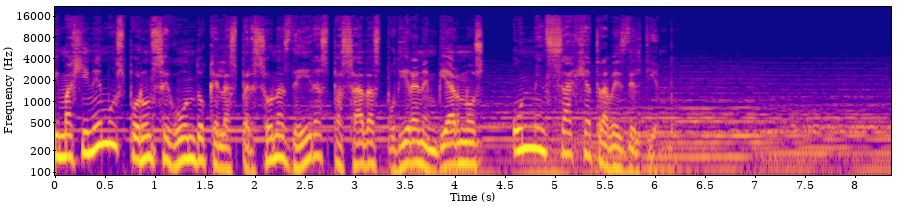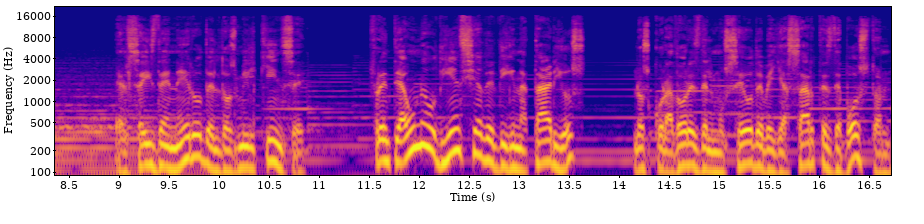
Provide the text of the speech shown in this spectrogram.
Imaginemos por un segundo que las personas de eras pasadas pudieran enviarnos un mensaje a través del tiempo. El 6 de enero del 2015, frente a una audiencia de dignatarios, los curadores del Museo de Bellas Artes de Boston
